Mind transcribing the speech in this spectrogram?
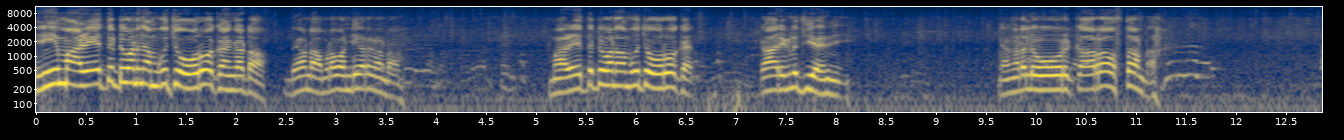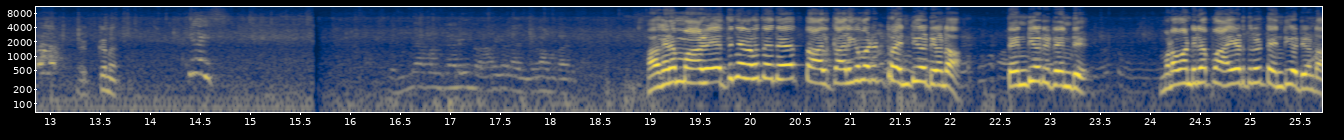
ഇനി മഴയത്തിട്ട് വേണം നമുക്ക് ചോറ് വെക്കാൻ കേട്ടോ. ഇതേ കണ്ടോ നമ്മുടെ വണ്ടി ഇറങ്ങണ്ട മഴയത്തിട്ട് വേണം നമുക്ക് ചോറ് വെക്കാൻ. കാര്യങ്ങൾ ചെയ്യാൻ ഇനി. ഞങ്ങളുടെ ലോറിക്കാരുടെ അവസ്ഥ ഉണ്ടോ വെക്കണ്. അങ്ങനെ മഴയത്ത് ഞങ്ങൾ താൽക്കാലികമായിട്ട് ട്രെൻഡ് കെട്ടി കണ്ട? ടെന്റ് കെട്ടി ടെന്റ് നമ്മുടെ വണ്ടിയിലെ പായ എടുത്തിട്ട് ടെന്റ് കെട്ടി കണ്ട?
